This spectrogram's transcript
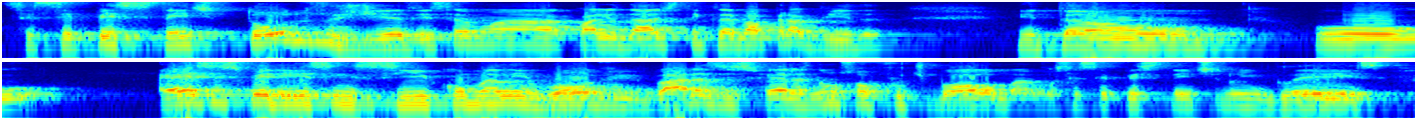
Você ser persistente todos os dias. Isso é uma qualidade que tem que levar para a vida. Então, o, essa experiência em si, como ela envolve várias esferas, não só futebol, mas você ser persistente no inglês,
